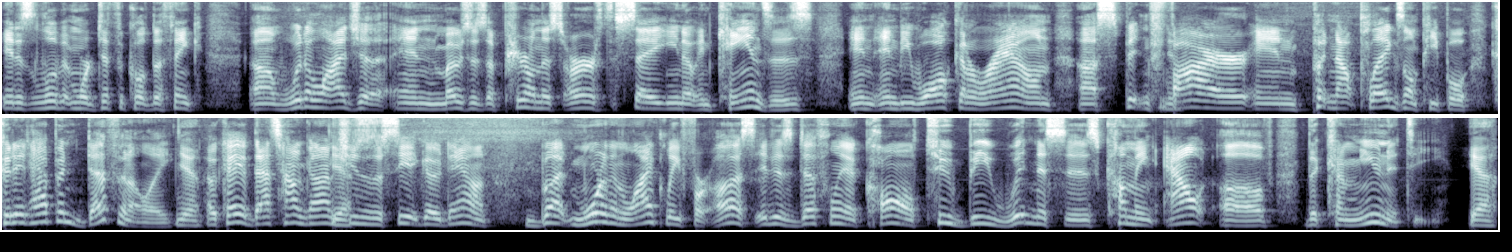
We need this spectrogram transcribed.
it is a little bit more difficult to think uh, would Elijah and Moses appear on this earth, say, you know, in Kansas and, and be walking around uh, spitting fire and putting out plagues on people? Could it happen? Definitely. Yeah. Okay, if that's how God Yeah. chooses to see it go down. But more than likely for us, it is definitely a call to be witnesses coming out of the community. Yeah,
